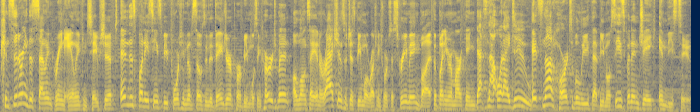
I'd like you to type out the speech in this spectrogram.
Considering the silent green alien can shapeshift, and this bunny seems to be forcing themselves into danger per Encouragement, alongside interactions with as BMO rushing towards the screaming, but the bunny remarking, that's not what I do. It's not hard to believe that BMO sees Finn and Jake in these two.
